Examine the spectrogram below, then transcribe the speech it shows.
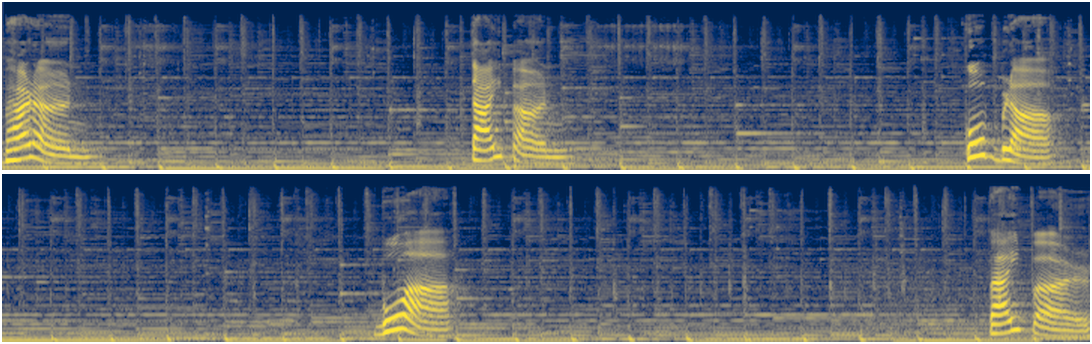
Bharan Taipan Cobra Boa Viper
